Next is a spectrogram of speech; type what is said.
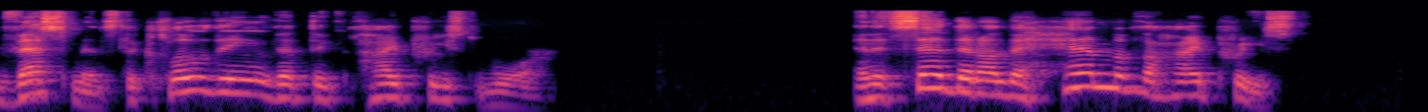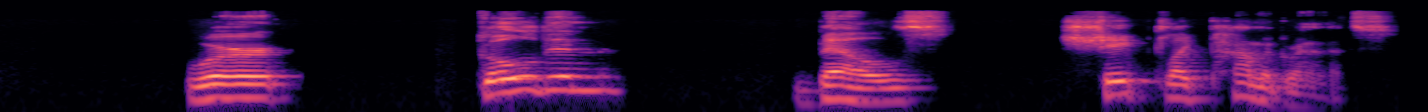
vestments, the clothing that the high priest wore. And it said that on the hem of the high priest were golden bells shaped like pomegranates.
